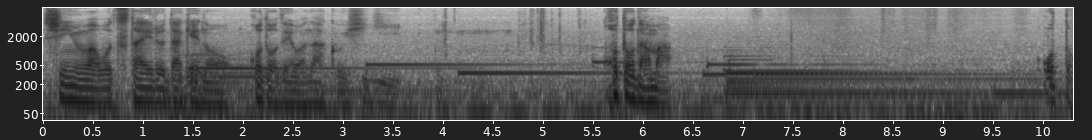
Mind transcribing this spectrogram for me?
神話を伝えるだけのことではなく秘技言霊。音。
